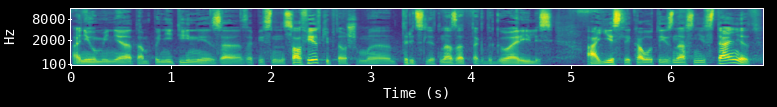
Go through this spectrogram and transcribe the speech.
они у меня там понятийные за, записаны на салфетке, потому что мы 30 лет назад так договорились. А если кого-то из нас не станет,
